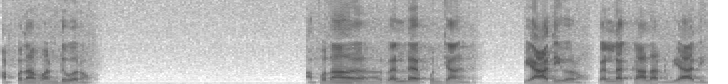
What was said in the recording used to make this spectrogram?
அப்பதான் வண்டு வரும். அப்பதான் வெள்ளை புஞ்சான் வியாதி வரும். வெள்ளைக்காளான் வியாதி ஆ,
